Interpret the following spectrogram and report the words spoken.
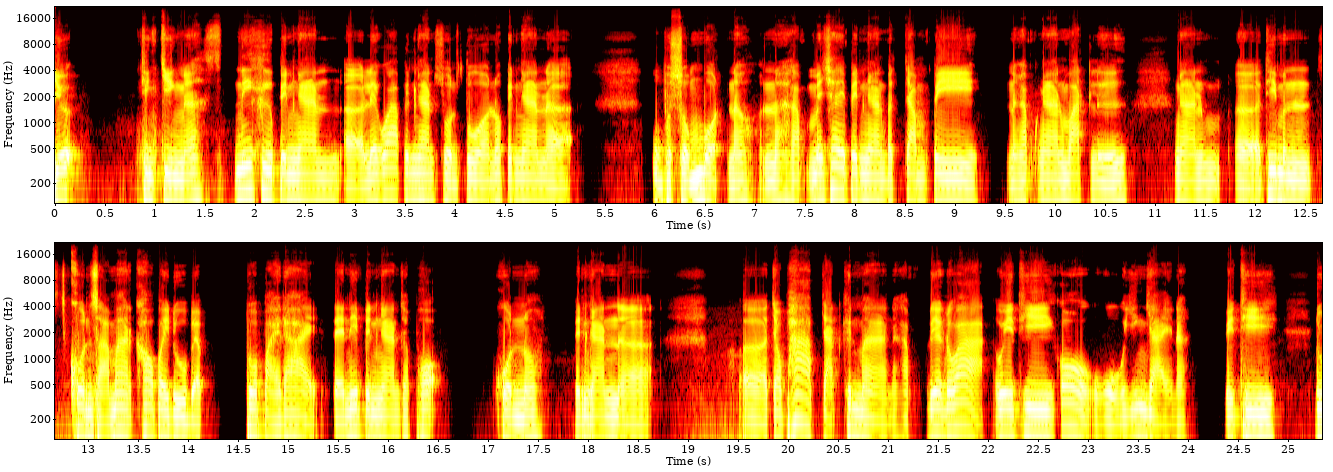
เยอะจริง ๆ นะ นี่คือเป็นงานเอ่อเรียกว่าเป็นงานส่วนตัวเนาะเป็นงานเอ่ออุปสมบทเนาะนะครับ ไม่ใช่เป็นงานประจำปีนะครับ งานวัดหรืองานเอ่อที่มันคนสามารถเข้าไปดูแบบทั่วไปได้ แต่นี่เป็นงานเฉพาะคนเนาะเป็นงานเอ่อ เอ่อเจ้าภาพจัดขึ้นมานะครับ เรียกได้ว่าเวทีก็โอ้โหยิ่งใหญ่นะเวทีดู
